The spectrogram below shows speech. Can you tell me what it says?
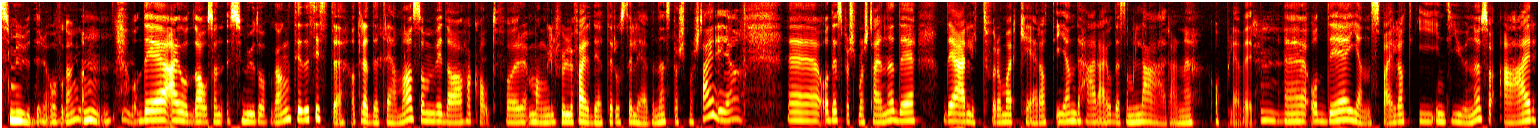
smoothere overgang. Da. Mm. Og det er jo da også en smooth overgang til det siste og tredje temaet, som vi da har kalt for mangelfulle ferdigheter hos elevene? spørsmålstegn. Ja. Eh, og det spørsmålstegnet, det, det, er litt for å markere at igjen, det her er jo det som lærerne opplever. Mm. Eh, og det gjenspeiler at i intervjuene så er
